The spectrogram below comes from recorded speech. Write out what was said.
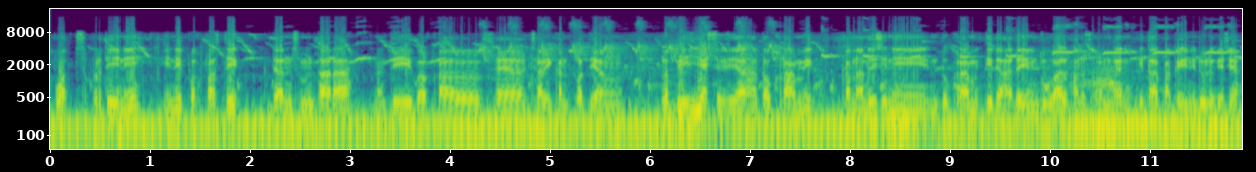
pot seperti ini. Ini pot plastik dan sementara nanti bakal saya carikan pot yang lebih yes ya atau keramik karena di sini untuk keramik tidak ada yang jual harus online. Kita pakai ini dulu guys ya.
